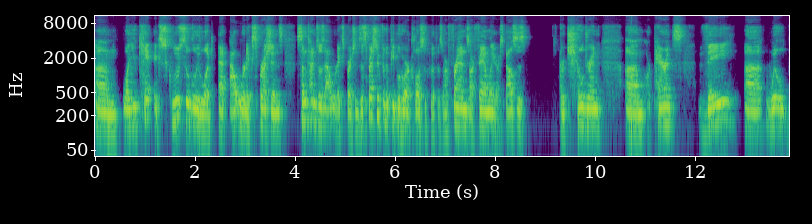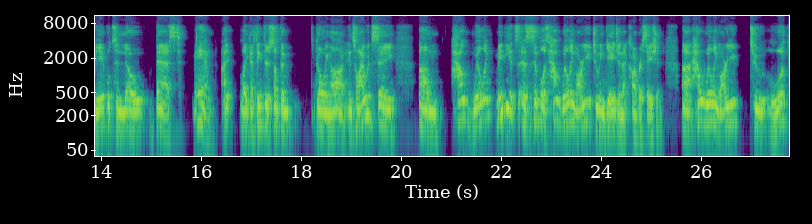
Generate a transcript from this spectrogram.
um, while you can't exclusively look at outward expressions, sometimes those outward expressions, especially for the people who are closest with us, our friends, our family, our spouses, our children, um, our parents, they uh, will be able to know best. Man, I like. I think there's something going on, and so I would say, um, how willing? Maybe it's as simple as how willing are you to engage in that conversation? Uh, how willing are you to look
